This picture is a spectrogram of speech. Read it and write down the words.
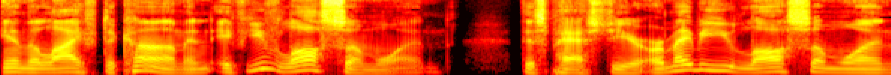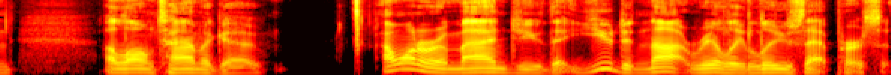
in the life to come. And if you've lost someone this past year, or maybe you lost someone a long time ago, I want to remind you that you did not really lose that person.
